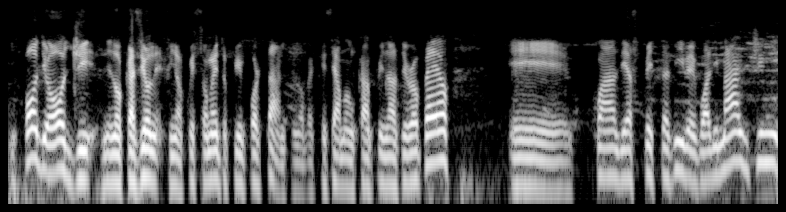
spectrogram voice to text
Il podio oggi, nell'occasione fino a questo momento più importante, no? perché siamo a un campionato europeo, e quali aspettative, quali margini.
